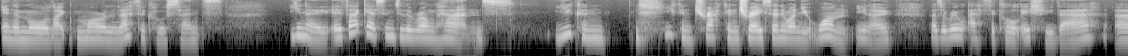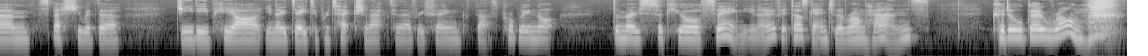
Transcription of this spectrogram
in a more like moral and ethical sense, you know, if that gets into the wrong hands, you can you can track and trace anyone you want. You know, there's a real ethical issue there, um, especially with the GDPR, you know, Data Protection Act and everything. That's probably not the most secure thing. You know, if it does get into the wrong hands, could all go wrong.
